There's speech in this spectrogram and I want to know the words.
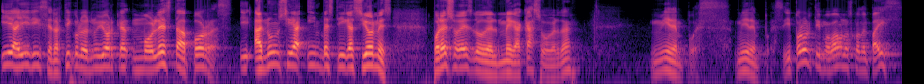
y ahí dice, el artículo del New Yorker molesta a Porras y anuncia investigaciones. Por eso es lo del megacaso, ¿verdad? Miren pues, miren pues. Y por último, vámonos con el país.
